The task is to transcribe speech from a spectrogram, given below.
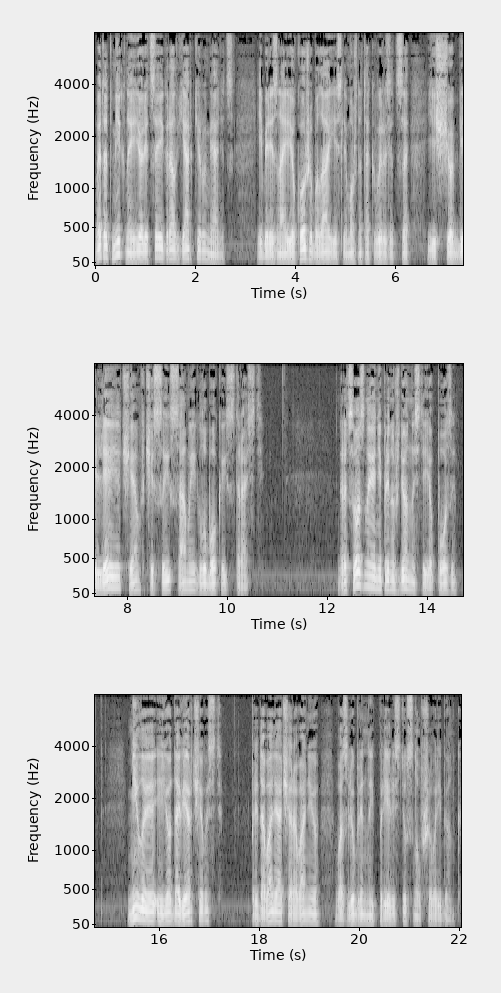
В этот миг на ее лице играл яркий румянец — и белизна ее кожи была, если можно так выразиться, еще белее, чем в часы самой глубокой страсти. Грациозная непринужденность ее позы, милая ее доверчивость придавали очарованию возлюбленной прелесть уснувшего ребенка.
